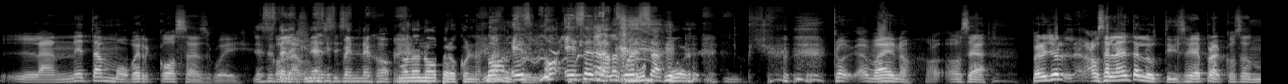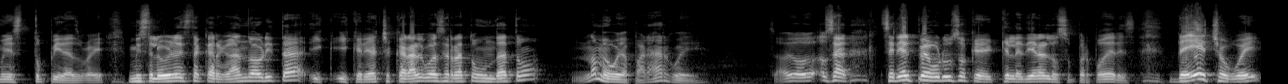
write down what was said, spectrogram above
la neta, mover cosas, güey. Ese es Con la- telequinesis, pendejo. No, no, no, pero con las No, manos, es, güey. no, esa es la fuerza. con- bueno, o, o sea, pero yo, o sea, la neta lo utilizaría para cosas muy estúpidas, güey. Mi celular está cargando ahorita y, y quería checar algo hace rato, un dato. No me voy a parar, güey. O, o sea, sería el peor uso que, que le diera a los superpoderes. De hecho, güey,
